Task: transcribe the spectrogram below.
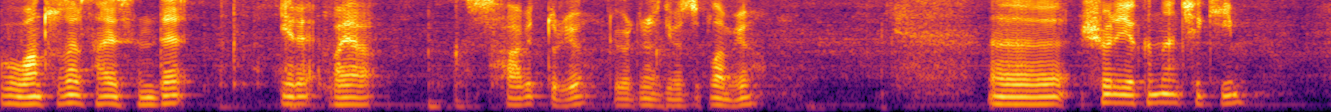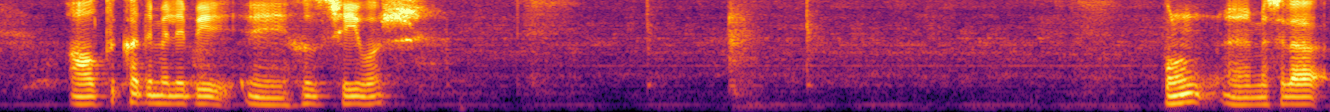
Bu vantuzlar sayesinde yere bayağı sabit duruyor. Gördüğünüz gibi zıplamıyor. Ee, şöyle yakından çekeyim. 6 kademeli bir e, hız şeyi var. Bunun e, mesela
